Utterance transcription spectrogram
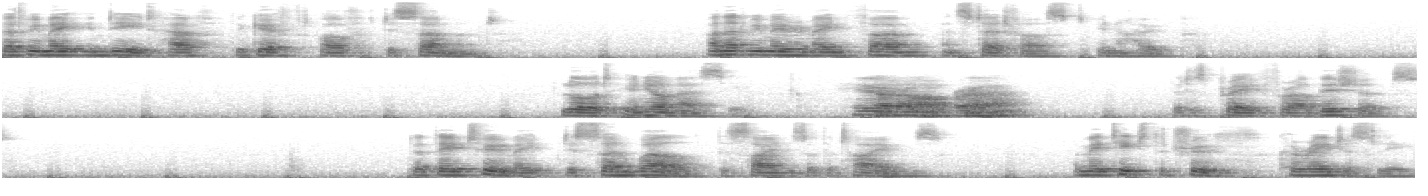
that we may indeed have the gift of discernment and that we may remain firm and steadfast in hope. Lord, in your mercy, hear our prayer. Let us pray for our bishops that they too may discern well the signs of the times, and may teach the truth courageously.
